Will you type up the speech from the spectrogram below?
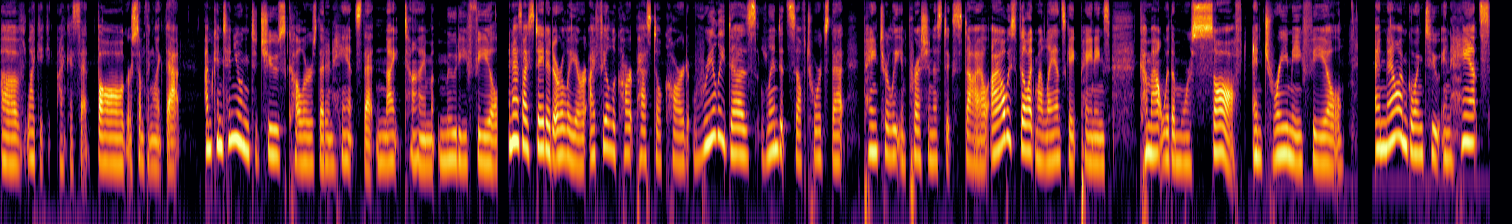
of, like, like I said, fog or something like that. I'm continuing to choose colors that enhance that nighttime moody feel. And as I stated earlier, I feel the Carte Pastel card really does lend itself towards that painterly impressionistic style. I always feel like my landscape paintings come out with a more soft and dreamy feel. And now I'm going to enhance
